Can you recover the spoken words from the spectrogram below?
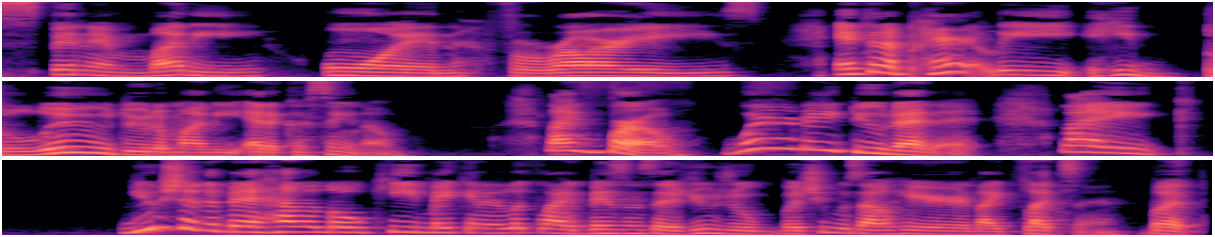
spending money on Ferraris. And then apparently he blew through the money at a casino. Like, bro, where they do that at? Like, you should have been hella low key making it look like business as usual, but you was out here like flexing. But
